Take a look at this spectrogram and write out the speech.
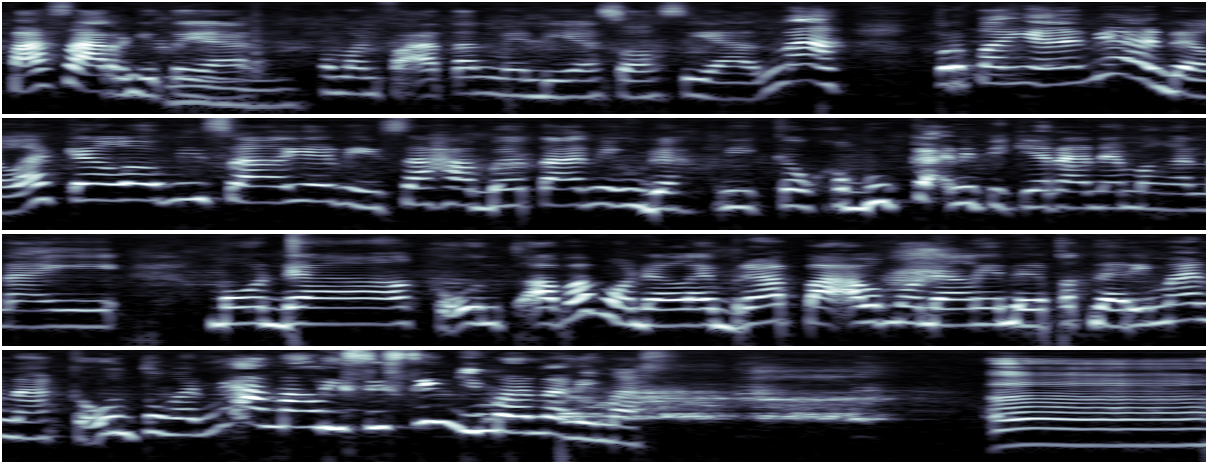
pasar gitu ya, Hmm. pemanfaatan media sosial. Nah, pertanyaannya adalah kalau misalnya nih sahabat tani udah nih ke- kebuka nih pikirannya mengenai modal keunt apa modalnya berapa, apa modalnya dapat dari mana, keuntungannya analisisnya gimana nih Mas? eh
